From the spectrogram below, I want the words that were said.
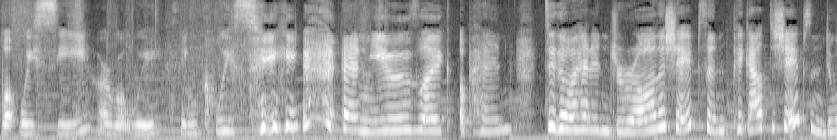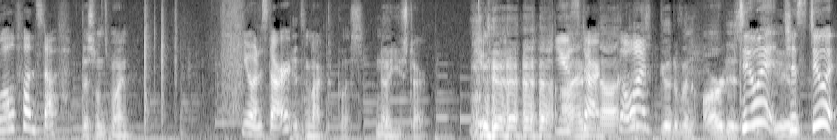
what we see or what we think we see and use like a pen to go ahead and draw the shapes and pick out the shapes and do all the fun stuff. This one's mine. You want to start? It's an octopus. No, you start. You I'm start. not Go as on. good of an artist Do as it. you. Just do it.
